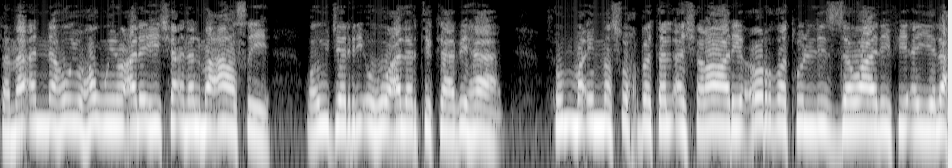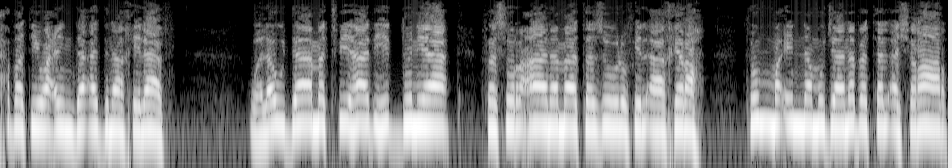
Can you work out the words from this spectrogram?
كما أنه يهون عليه شأن المعاصي ويجرئه على ارتكابها. ثم إن صحبة الأشرار عرضة للزوال في أي لحظة وعند أدنى خلاف. ولو دامت في هذه الدنيا فسرعان ما تزول في الآخرة. ثم إن مجانبة الأشرار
